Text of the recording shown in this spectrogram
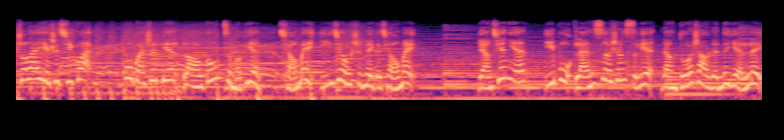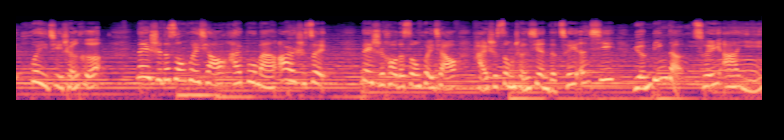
说来也是奇怪，不管身边老公怎么变，乔妹依旧是那个乔妹。两千年，一部《蓝色生死恋》让多少人的眼泪汇聚成河。那时的宋慧乔还不满二十岁，那时候的宋慧乔还是宋城县的崔恩熙，袁冰的崔阿姨。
